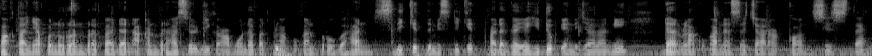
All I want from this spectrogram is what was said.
Faktanya penurunan berat badan akan berhasil jika kamu dapat melakukan perubahan sedikit demi sedikit pada gaya hidup yang dijalani dan melakukannya secara konsisten.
